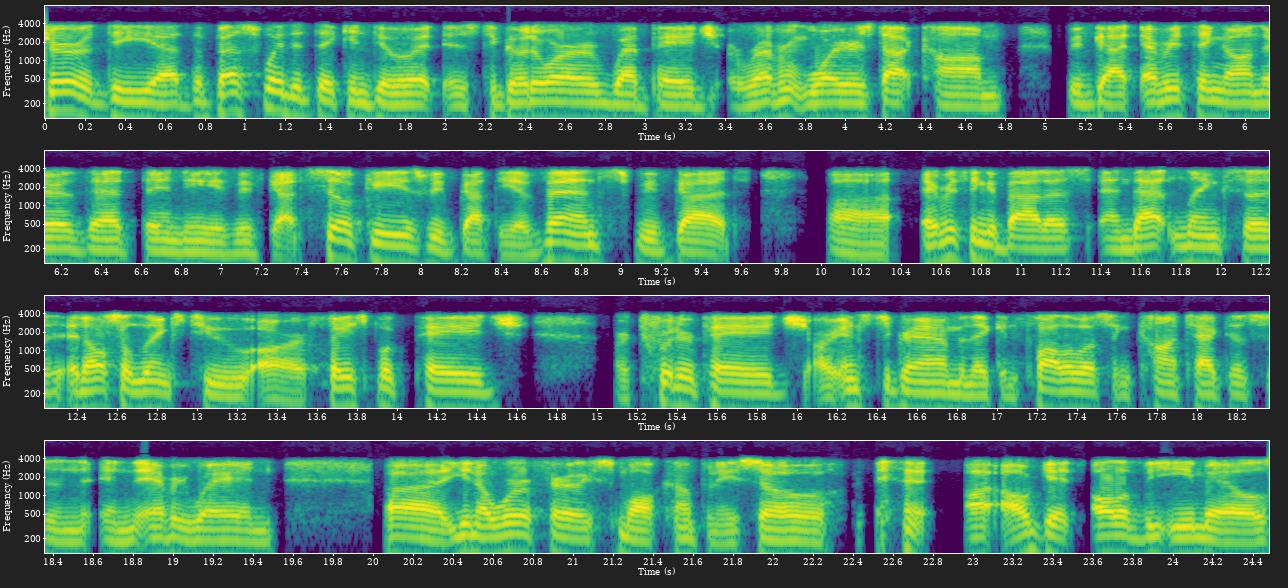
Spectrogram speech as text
Sure. The uh, the best way that they can do it is to go to our webpage, irreverentwarriors.com. We've got everything on there that they need. We've got Silkies, we've got the events, we've got uh, everything about us, and that links. Uh, it also links to our Facebook page, our Twitter page, our Instagram, and they can follow us and contact us in in every way. And uh, you know, we're a fairly small company, so I'll get all of the emails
